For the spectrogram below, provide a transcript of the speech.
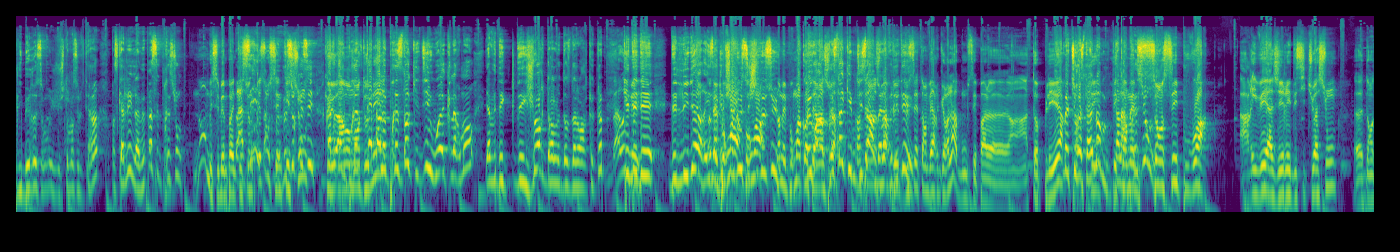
libérer sur- justement sur le terrain. Parce qu'à lui, il n'avait pas cette pression. Non, mais c'est même pas une Bah question si, de pression, bah, c'est une question que si. Qu'à un le moment pré- donné. Quand t'as le président qui dit, ouais, clairement, il y avait des, des joueurs dans, le, dans, dans leur club Bah oui, qui mais- étaient des, des leaders. Ils Non, mais avaient pour chez pour c'est dessus. non, mais pour moi, quand t'es un joueur, qui me dit ça, de, cette envergure-là, bon, c'est pas euh, un, top player. Mais tu restes un homme, T'es quand même censé pouvoir arriver à gérer des situations euh, dans,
